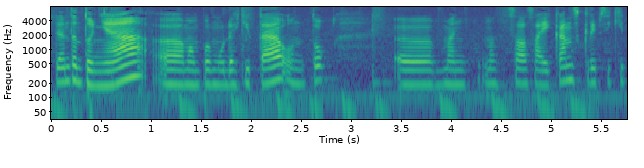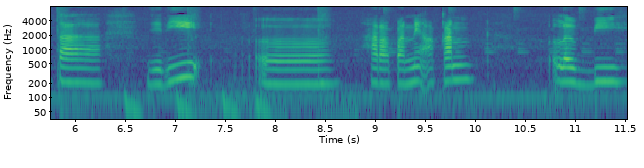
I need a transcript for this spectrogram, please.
dan tentunya uh, mempermudah kita untuk uh, menyelesaikan skripsi kita. Jadi uh, harapannya akan lebih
